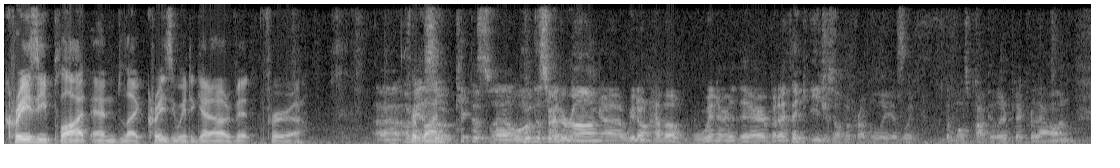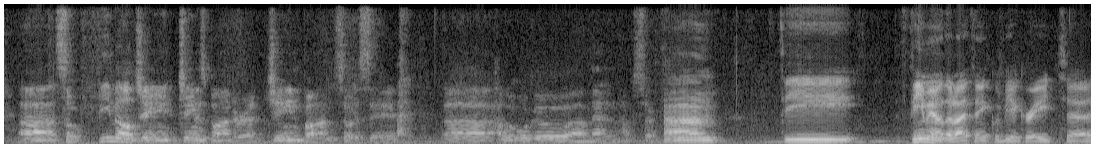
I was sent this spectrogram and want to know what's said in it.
crazy plot and like crazy way to get out of it for. Uh, Uh, for okay, Bond. so kick this. Uh, we'll move this right or wrong. Uh, we don't have a winner there, but I think Idris Elba probably is like the most popular pick for that one. Uh, so female Jane, James Bond or a Jane Bond, so to say. Uh, how about we'll go uh, Matt and how to start? Um, the female that I think would be a great uh,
